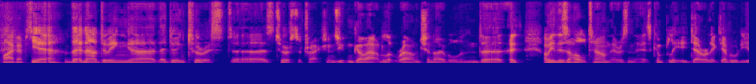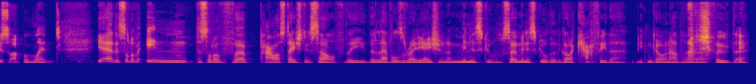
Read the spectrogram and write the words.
Five episodes. Yeah, they're now doing uh, they're doing tourist uh, as tourist attractions. You can go out and look round Chernobyl, and uh, it, I mean, there's a whole town there, isn't there? It's completely derelict. Everybody just up and went. Yeah, the sort of in the sort of uh, power station itself, the the levels of radiation are minuscule, so minuscule that they've got a cafe there. You can go and have uh, food there.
